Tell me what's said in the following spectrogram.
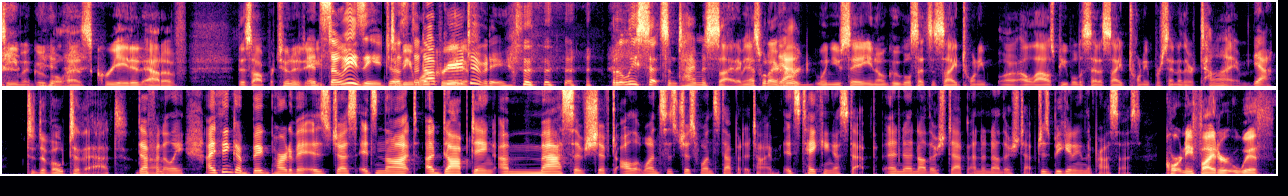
team at Google has created out of this opportunity. It's so be- easy. to Just more adopt creativity. But at least set some time aside. I mean, that's what I Yeah. heard when you say, you know, Google sets aside 20, uh, allows people to set aside 20% of their time yeah. To devote to that. Definitely. I think a big part of it is just it's not adopting a massive shift all at once. It's just one step at a time. It's taking a step and another step and another step, just beginning the process. Courtney Feider with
